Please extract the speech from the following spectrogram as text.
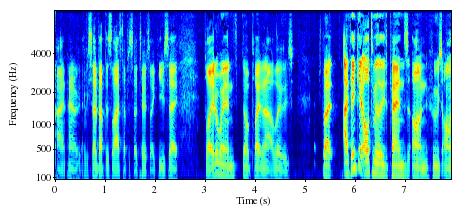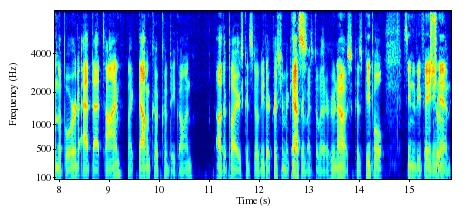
I, I know we said about this last episode too. It's like you say, play to win, don't play to not lose. But I think it ultimately depends on who's on the board at that time. Like Dalvin Cook could be gone. Other players could still be there. Christian McCaffrey Yes. might still be there. Who knows? Because people seem to be fading him.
